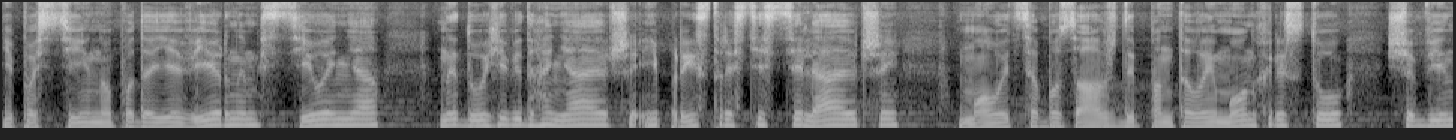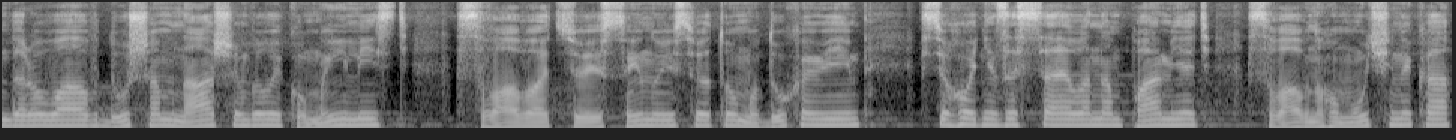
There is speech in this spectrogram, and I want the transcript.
і постійно подає вірним зцілення, недуги відганяючи і пристрасті зціляючи, молиться, бо завжди Пантелеймон Христу, щоб він дарував душам нашим велику милість. Слава Отцю і Сину і Святому Духові. Сьогодні засяяла нам пам'ять славного мученика.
